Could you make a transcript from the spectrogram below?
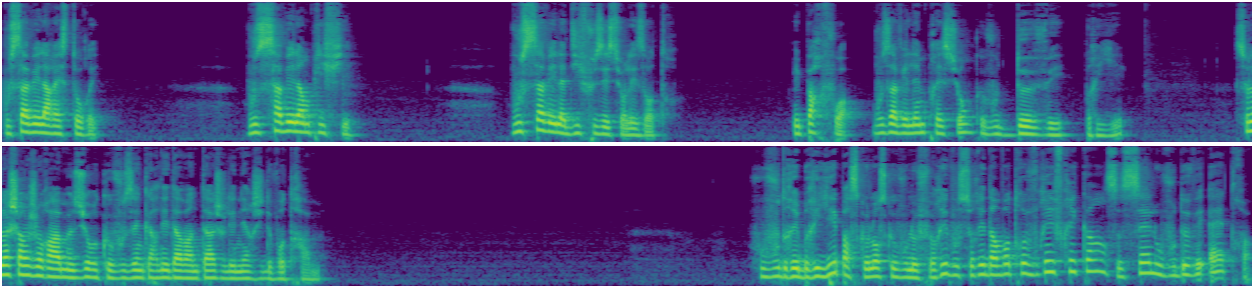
Vous savez la restaurer. Vous savez l'amplifier. Vous savez la diffuser sur les autres. Mais parfois, vous avez l'impression que vous devez briller. Cela changera à mesure que vous incarnez davantage l'énergie de votre âme. Vous voudrez briller parce que lorsque vous le ferez, vous serez dans votre vraie fréquence, celle où vous devez être.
